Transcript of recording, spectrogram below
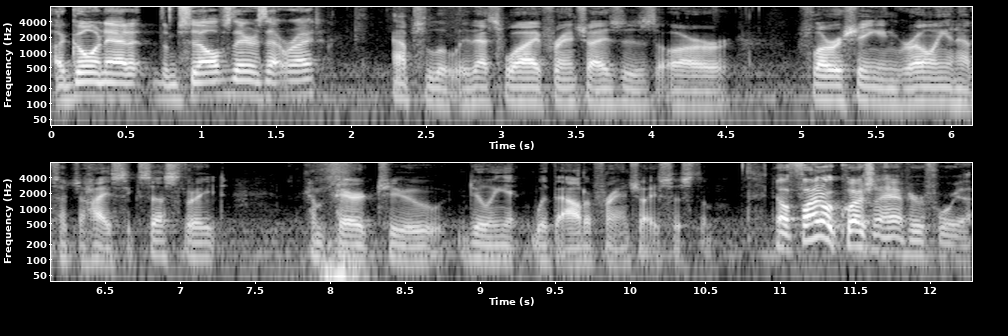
uh, going at it themselves. There is that right? Absolutely. That's why franchises are flourishing and growing and have such a high success rate compared to doing it without a franchise system. Now, final question I have here for you.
